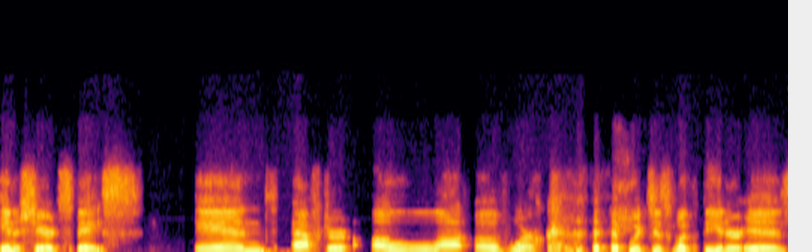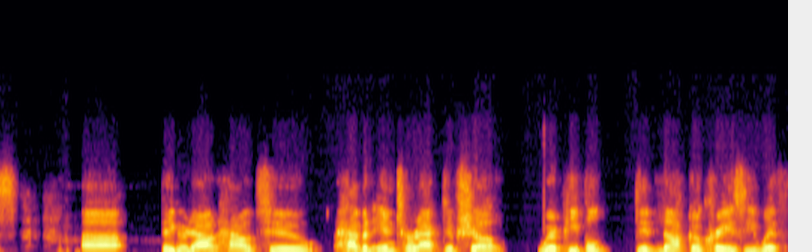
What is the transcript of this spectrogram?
in a shared space and after a lot of work which is what theater is uh, figured out how to have an interactive show where people did not go crazy with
